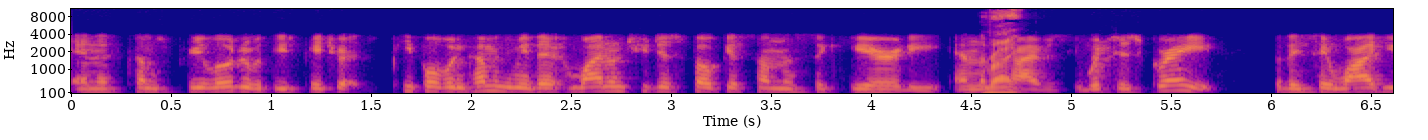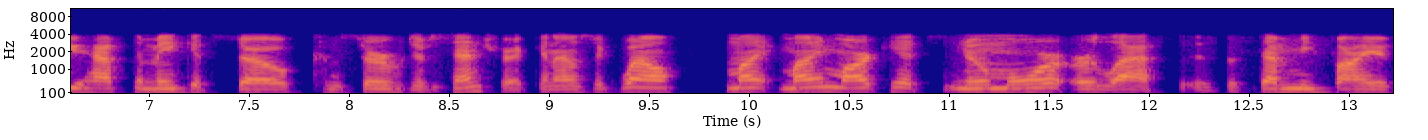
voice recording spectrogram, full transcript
and it comes preloaded with these patriots. People have been coming to me that why don't you just focus on the security and the right. privacy, which is great. But they say, why do you have to make it so conservative centric? And I was like, well, my my market, no more or less, is the 75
